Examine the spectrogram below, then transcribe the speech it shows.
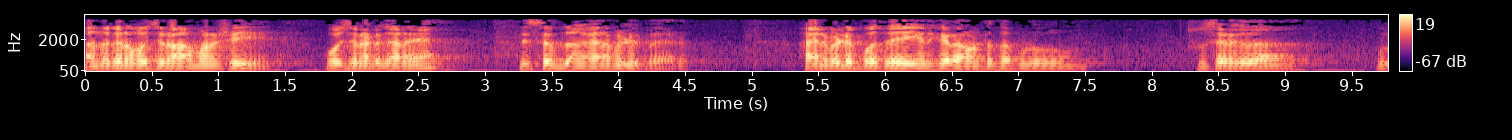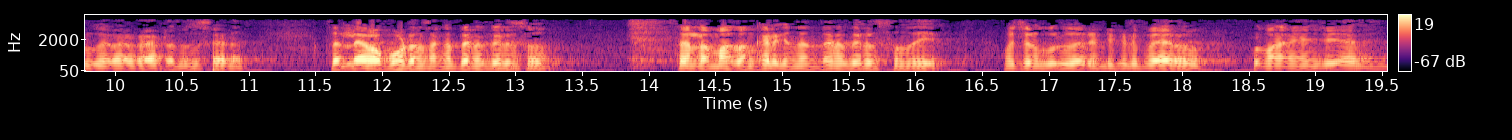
అందుకని వచ్చిన ఆ మనిషి వచ్చినట్టుగానే నిశ్శబ్దంగా ఆయన వెళ్ళిపోయాడు. ఆయన వెళ్ళిపోతే ఈయనకి ఎలా ఉంటుంది అప్పుడు? చూశాడు కదా గురుగారు రావటం చూశాడు. తను లేవపోవడం సంగతి తనకు తెలుసు. తనలో మదం కలిగిందని తనకు తెలుస్తుంది. వచ్చిన గురుగారు ఇంటికి వెళ్ళిపోయారు. ఇప్పుడు మనం ఏం చేయాలి?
